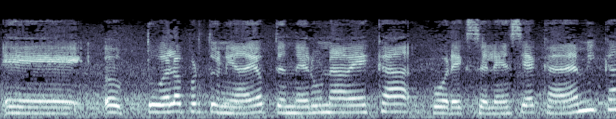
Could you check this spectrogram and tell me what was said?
Eh, la oportunidad de obtener una beca por excelencia académica.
